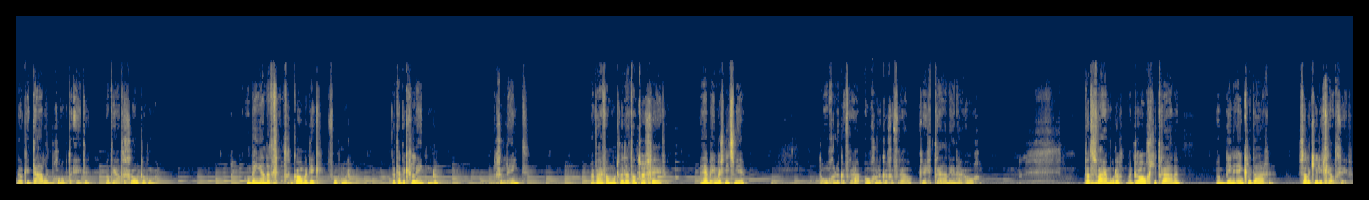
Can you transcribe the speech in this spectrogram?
welke hij dadelijk begon op te eten, want hij had grote honger. Hoe ben je aan dat geld gekomen, Dick? vroeg moeder. Dat heb ik geleend, moeder. Geleend? Maar waarvan moeten we dat dan teruggeven? Hebben immers niets meer. De ongelukkige vrouw, ongelukkige vrouw kreeg tranen in haar ogen. Dat is waar, moeder, maar droog je tranen want binnen enkele dagen zal ik jullie geld geven.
